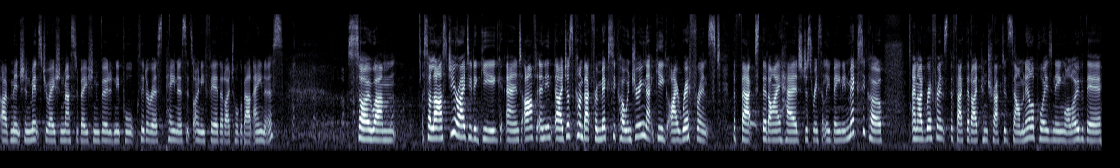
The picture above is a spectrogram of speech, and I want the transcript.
I've mentioned menstruation, masturbation, inverted nipple, clitoris, penis, it's only fair that I talk about anus. So, um, so last year I did a gig and, after, and in, I just come back from Mexico and during that gig I referenced the fact that I had just recently been in Mexico and I'd referenced the fact that I'd contracted salmonella poisoning while over there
